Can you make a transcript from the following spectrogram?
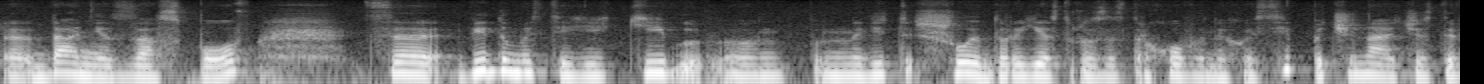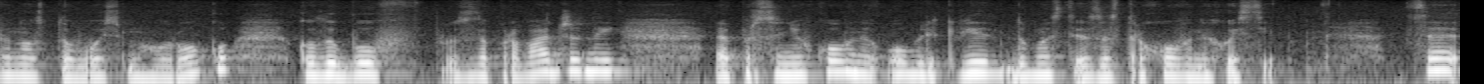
е, дані за СПОВ, це відомості, які е, надійшли до реєстру застрахованих осіб, починаючи з 98-го року, коли був запроваджений е, персоніфікований облік відомостей застрахованих осіб. Це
